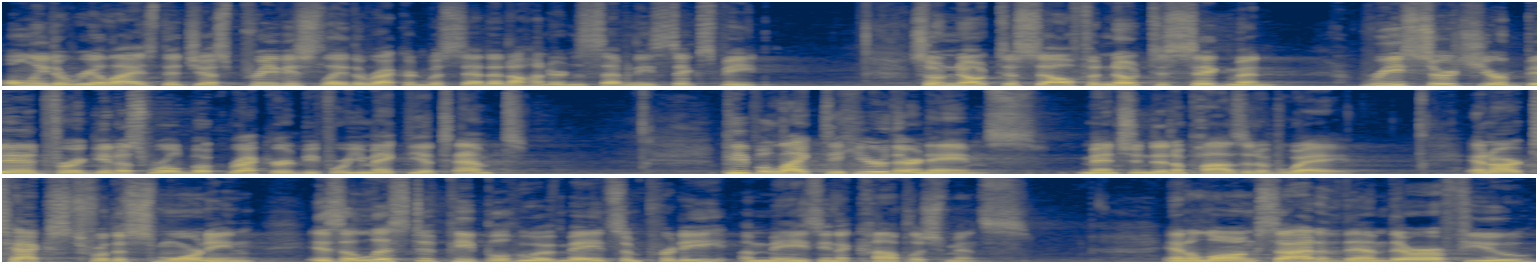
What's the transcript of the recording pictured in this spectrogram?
only to realize that just previously the record was set at 176 feet. So, note to self and note to Sigmund research your bid for a Guinness World Book record before you make the attempt. People like to hear their names mentioned in a positive way. And our text for this morning is a list of people who have made some pretty amazing accomplishments. And alongside of them, there are a few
